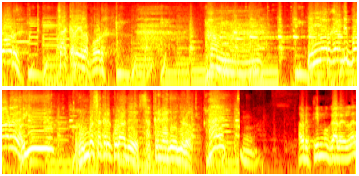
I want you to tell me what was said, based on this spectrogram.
போடு சர்க்கரைகளை போடு. அம்மா. இன்னொரு கரண்டி போடு. ரொம்ப சக்கரை கூடாது. சக்கரை வியாதி வந்துடும். அவர் திமுக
